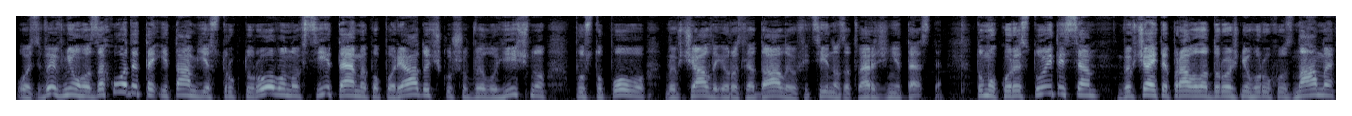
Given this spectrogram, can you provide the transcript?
Ось ви в нього заходите, і там є структуровано всі теми по порядочку, щоб ви логічно поступово вивчали і розглядали офіційно затверджені тести. Тому користуйтеся, вивчайте правила дорожнього руху з нами,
